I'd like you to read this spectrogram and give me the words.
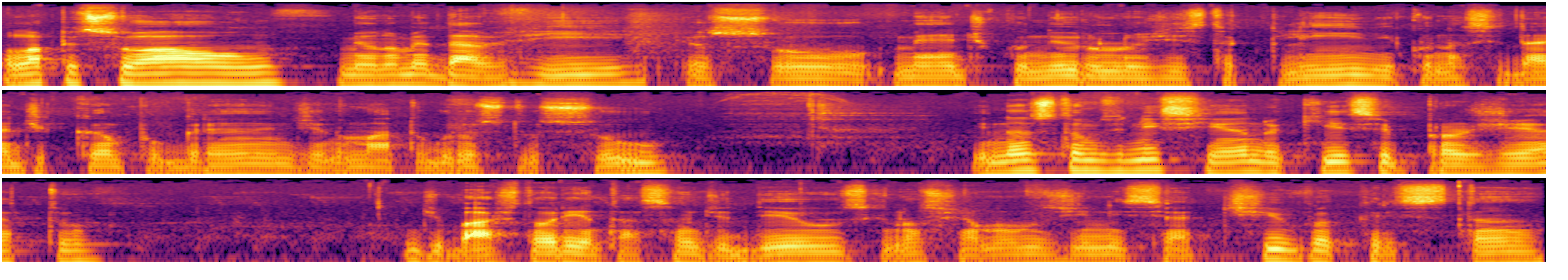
Olá pessoal, meu nome é Davi, eu sou médico neurologista clínico na cidade de Campo Grande, no Mato Grosso do Sul, e nós estamos iniciando aqui esse projeto debaixo da orientação de Deus que nós chamamos de Iniciativa Cristã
